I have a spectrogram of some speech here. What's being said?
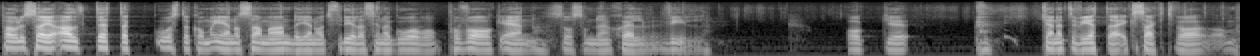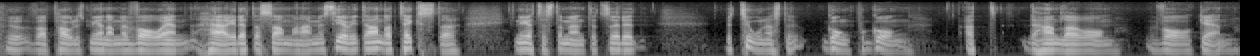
Paulus säger allt detta åstadkommer en och samma ande genom att fördela sina gåvor på var och en så som den själv vill. Och eh, kan inte veta exakt vad, hur, vad Paulus menar med var och en här i detta sammanhang. Men ser vi till andra texter i Nya Testamentet så är det betonas det gång på gång att det handlar om var och en.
